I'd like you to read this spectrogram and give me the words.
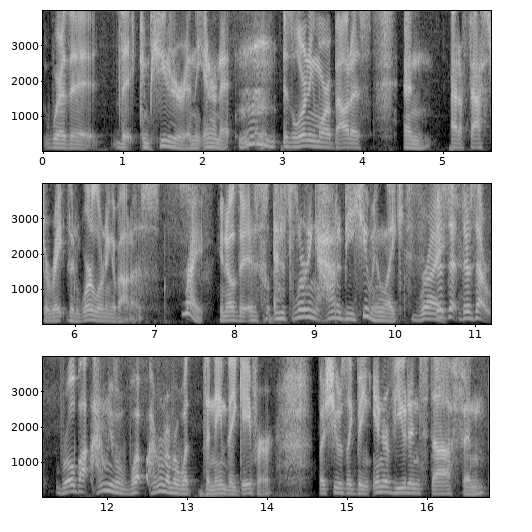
where the the computer and the internet is learning more about us and at a faster rate than we're learning about us. right. You know, and it's learning how to be human. Like, Right. There's that. There's that robot. I don't even what I don't remember what the name they gave her, but she was like being interviewed and stuff. And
